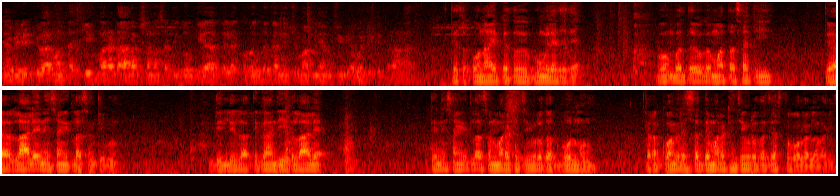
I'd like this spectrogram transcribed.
त्या विडेट्टीवर म्हणतात की मराठा आरक्षणासाठी जो जी आर केला तो रद्द करण्याची मागणी आमची या बैठकीत राहणार. त्याचं कोण ऐकतो बुंगल्याचं ते. बोंब बोलतो उगा मतासाठी? त्या लाल्याने सांगितलं असेल तिकडून. दिल्लीला ते गांधी एक लाल्या त्याने सांगितलं असेल मराठ्याच्या विरोधात बोल म्हणून. कारण काँग्रेस सध्या मराठ्यांच्या विरोधात जास्त बोलायला लागले.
